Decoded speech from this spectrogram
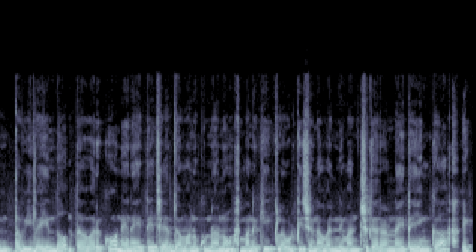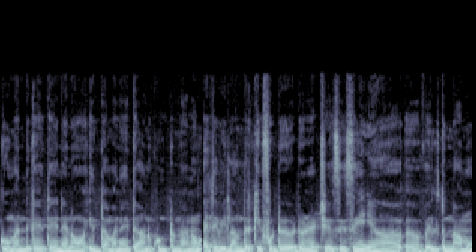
ఎంత వీలైందో అంతవరకు నేనైతే చేద్దాం అనుకున్నాను. మనకి క్లౌడ్ కిచెన్ అవన్నీ మంచిగా రన్ అయితే ఇంకా ఎక్కువ మందికి అయితే నేను ఇద్దామని అయితే అనుకుంటున్నాను. అయితే వీళ్ళందరికీ ఫుడ్ డొనేట్ చేసేసి వెళ్తున్నాము.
